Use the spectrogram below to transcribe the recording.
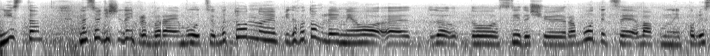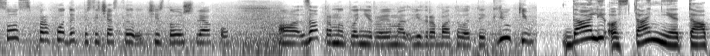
міста. На сьогоднішній день прибираємо вулицю Бетонною, підготовлюємо його е, до, до слідчої роботи. Це вакуумний полісос проходить після чистого шляху. Завтра ми плануємо відрабатувати крюків. Далі останній етап.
